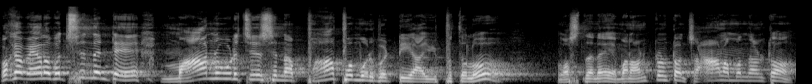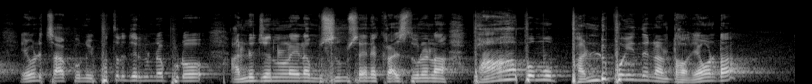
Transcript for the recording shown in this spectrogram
ఒకవేళ వచ్చిందంటే మానవుడు చేసిన పాపమును బట్టి ఆ విపత్తులో వస్తుందనే మనం అంటుంటాం చాలామంది అంటాం ఏమిటి చా కొన్ని విపత్తులు జరిగినప్పుడు అన్ని జనులైనా ముస్లిమ్స్ అయినా క్రైస్తవులైనా పాపము పండిపోయిందని అంటాం. ఏమంటా?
